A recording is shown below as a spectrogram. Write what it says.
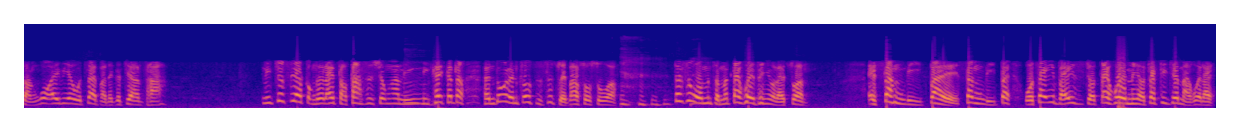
掌握 A B F 再版的一个价差，你就是要懂得来找大师兄啊！你你可以看到很多人都只是嘴巴说说啊，但是我们怎么带会朋友来赚？哎，上礼拜上礼拜我在一百一十九带会朋友在 DJ 买回来，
